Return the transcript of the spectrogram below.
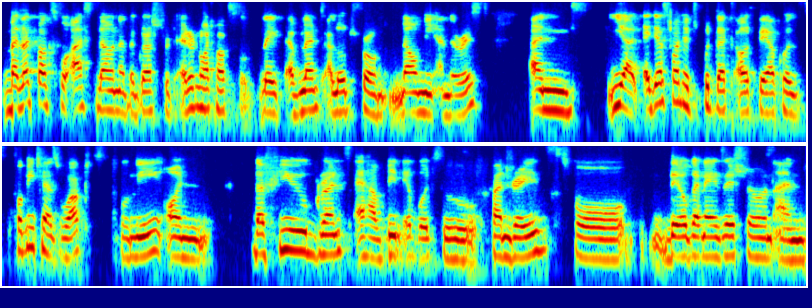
but that works for us down at the grassroots. I don't know what works for like I've learned a lot from Naomi and the rest. And yeah, I just wanted to put that out there because for me it has worked for me on the few grants I have been able to fundraise for the organization and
